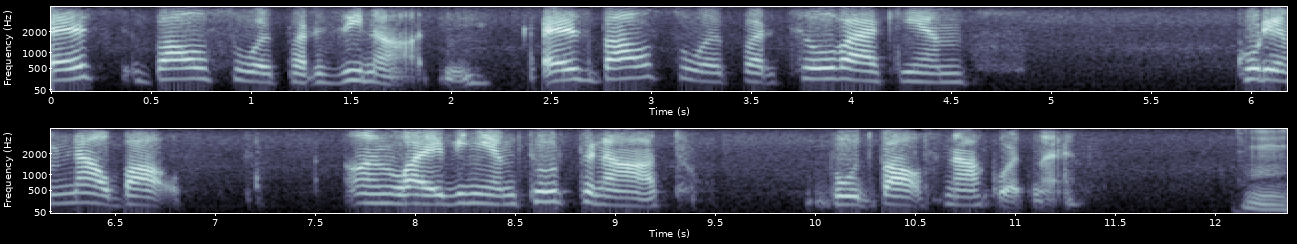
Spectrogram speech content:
Es balsoju par zinātni. Es balsoju par cilvēkiem, kuriem nav balss, un lai viņiem turpinātu būt balss nākotnē. Hmm.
